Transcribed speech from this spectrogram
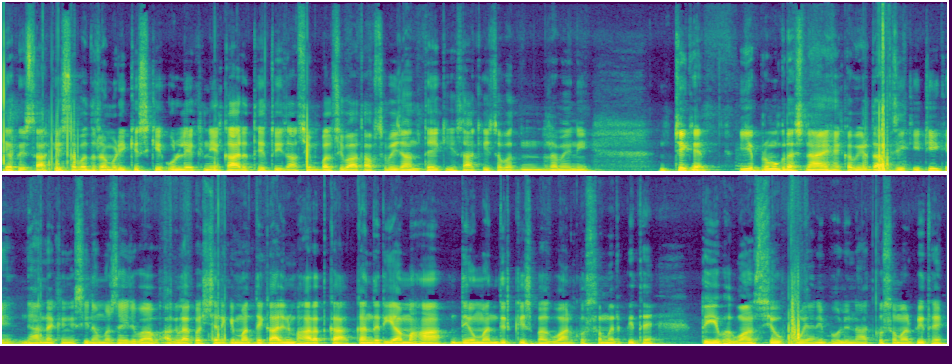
या फिर साखी शबद रमणी किसके उल्लेखनीय कार्य थे? तो ये सिंपल सी बात आप सभी जानते हैं कि साखी शबद रमणी, ठीक है? ये प्रमुख रचनाएँ हैं कबीरदास जी की, ठीक है? ध्यान रखेंगे सी नंबर सही जवाब। अगला क्वेश्चन है कि मध्यकालीन भारत का कंदरिया महादेव मंदिर किस भगवान को समर्पित है? तो ये भगवान शिव को यानी भोलेनाथ को समर्पित है।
